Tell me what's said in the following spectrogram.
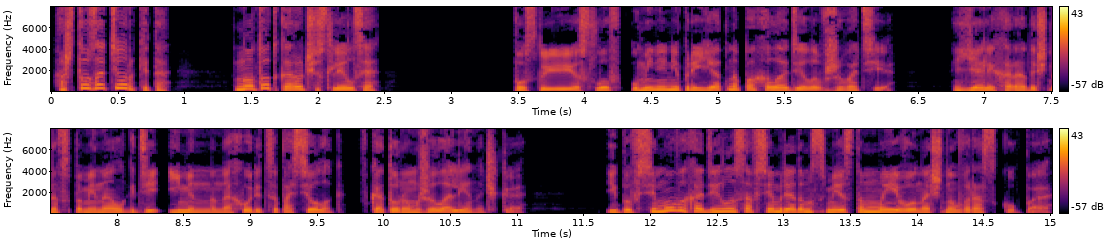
А что за терки-то? Но тот, короче, слился. После ее слов у меня неприятно похолодело в животе. Я лихорадочно вспоминал, где именно находится поселок, в котором жила Леночка — и по всему выходила совсем рядом с местом моего ночного раскупа.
